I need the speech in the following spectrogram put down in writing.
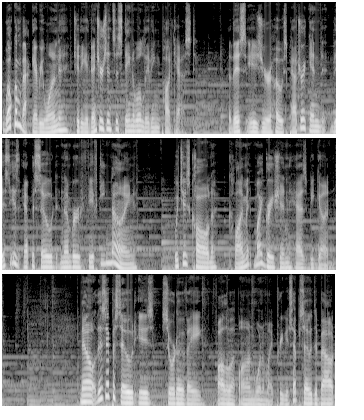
Welcome back, everyone, to the Adventures in Sustainable Living podcast. This is your host, Patrick, and this is episode number 59, which is called Climate Migration Has Begun. Now, this episode is sort of a follow up on one of my previous episodes about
